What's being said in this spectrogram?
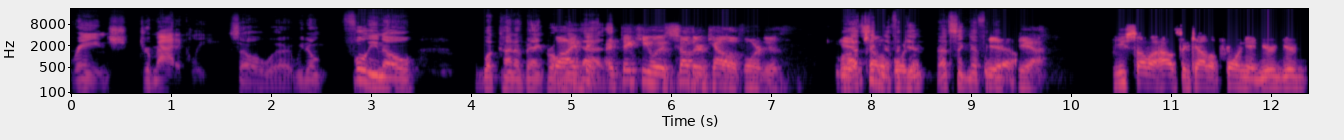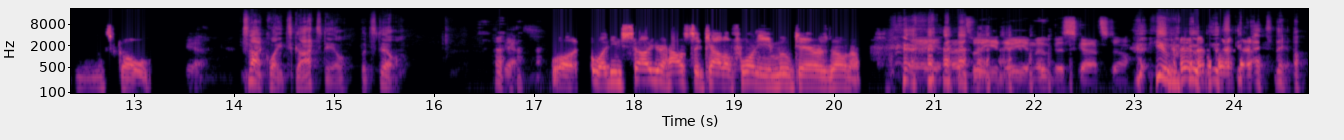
range dramatically. So uh, we don't fully know what kind of bankroll Well, he I think has. I think he was Southern California. Well, yeah, that's California. significant. That's significant. Yeah, Yeah, you sell a house in California, you're you're it's gold. Yeah. It's not quite Scottsdale, but still. yeah. Well, when you sell your house in California, you move to Arizona. Yeah, yeah, that's what you do. You move to Scottsdale. you moved to Scottsdale.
